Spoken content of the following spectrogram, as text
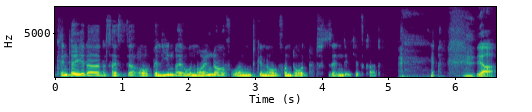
kennt ja jeder, das heißt ja auch Berlin bei Hohen und genau von dort sende ich jetzt gerade. ja,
